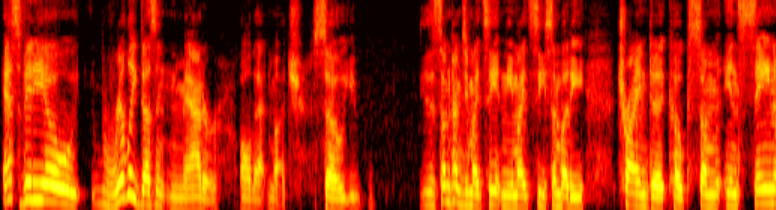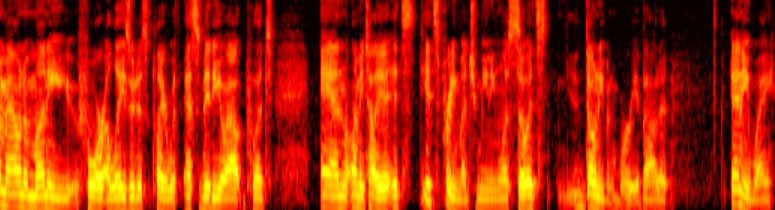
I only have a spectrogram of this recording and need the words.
S video really doesn't matter all that much. So you sometimes you might see it and you might see somebody trying to coax some insane amount of money for a laserdisc player with S video output and let me tell you, it's it's pretty much meaningless. So it's don't even worry about it. Anyway,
